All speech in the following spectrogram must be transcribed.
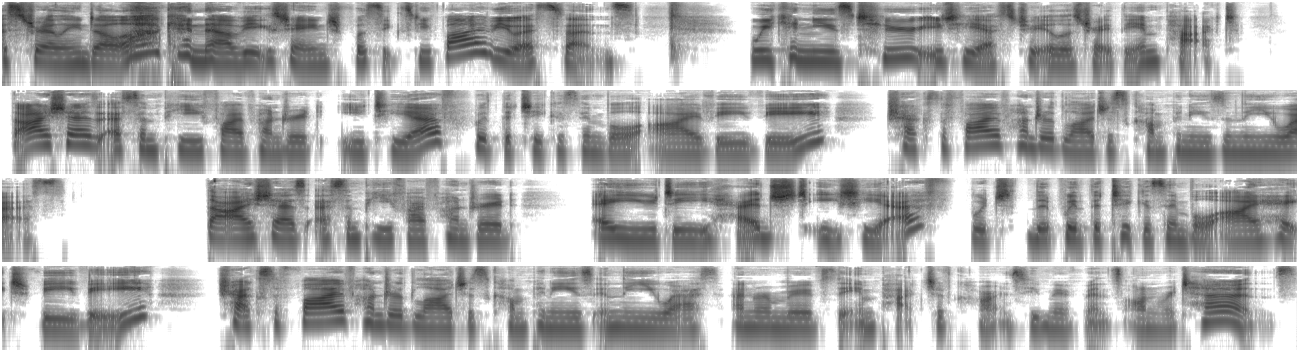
Australian dollar can now be exchanged for 65 US cents. We can use two ETFs to illustrate the impact. The iShares S&P 500 ETF with the ticker symbol IVV tracks the 500 largest companies in the US. The iShares S&P 500 AUD hedged ETF, which with the ticker symbol IHVV, tracks the 500 largest companies in the US and removes the impact of currency movements on returns.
